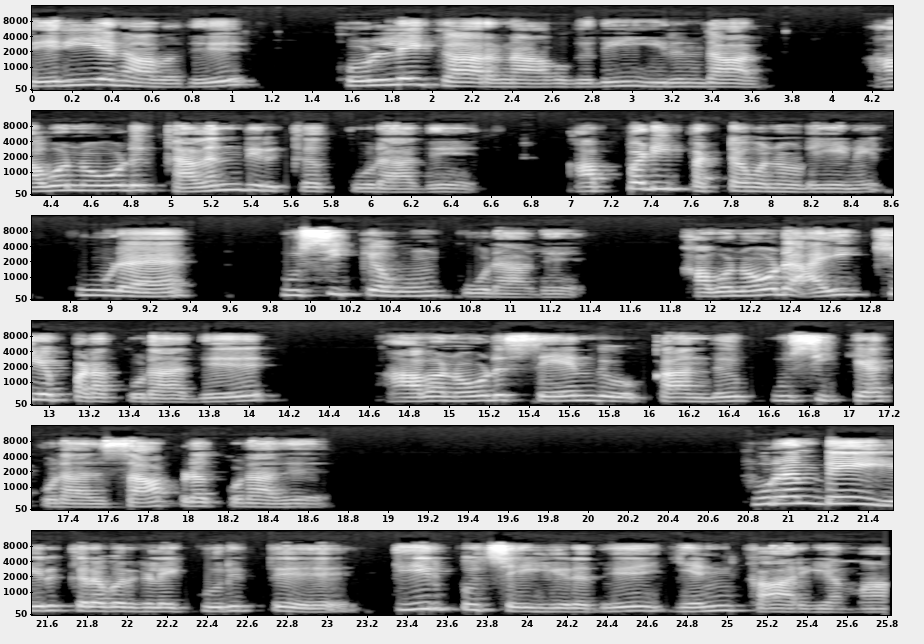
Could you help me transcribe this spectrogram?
வெறியனாவது கொள்ளைக்காரனாவது இருந்தால் அவனோடு கலந்திருக்க கூடாது அப்படிப்பட்டவனுடைய கூட புசிக்கவும் கூடாது. அவனோடு ஐக்கியப்படக்கூடாது. அவனோடு சேர்ந்து உட்கார்ந்து புசிக்க கூடாது சாப்பிடக்கூடாது. புறம்பே இருக்கிறவர்களை குறித்து தீர்ப்பு செய்கிறது என் காரியமா?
